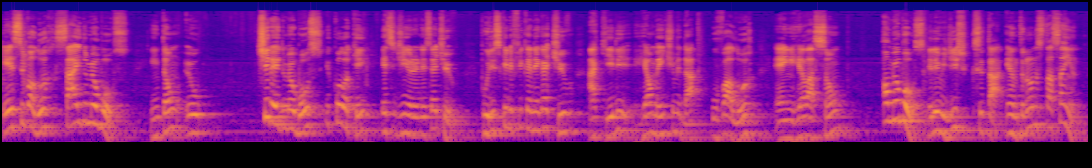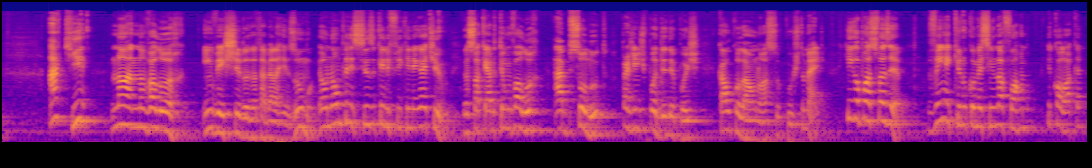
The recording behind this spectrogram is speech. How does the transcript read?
Esse valor sai do meu bolso. Então eu tirei do meu bolso e coloquei esse dinheiro nesse ativo. Por isso que ele fica negativo. Aqui ele realmente me dá o valor é, em relação ao meu bolso. Ele me diz se está entrando ou se está saindo. Aqui, no, no, valor investido da tabela resumo, eu não preciso que ele fique negativo. Eu só quero ter um valor absoluto para a gente poder depois calcular o nosso custo médio. Que, que eu posso fazer? Vem aqui no comecinho da forma e coloca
